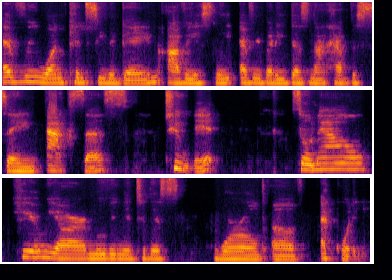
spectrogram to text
Everyone can see the game. Obviously, everybody does not have the same access to it. So now here we are moving into this world of equity,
